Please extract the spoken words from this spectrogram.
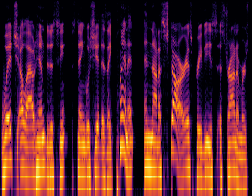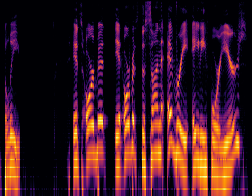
which allowed him to distinguish it as a planet and not a star, as previous astronomers believed. Its orbit it orbits the sun every 84 years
